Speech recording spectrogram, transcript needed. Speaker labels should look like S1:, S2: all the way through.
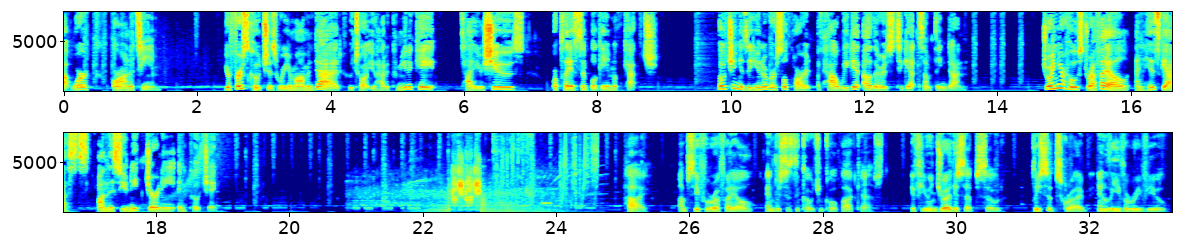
S1: at work, or on a team. Your first coaches were your mom and dad who taught you how to communicate, tie your shoes, or play a simple game of catch. Coaching is a universal part of how we get others to get something done. Join your host, Rafael, and his guests on this unique journey in coaching.
S2: Hi, I'm Sifu Rafael, and this is the Coaching Call Podcast. If you enjoy this episode, please subscribe and leave a review.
